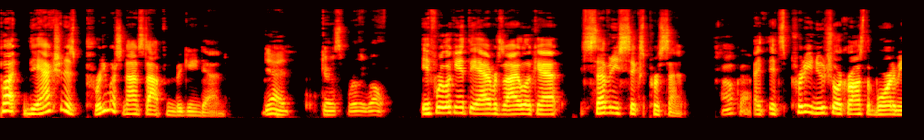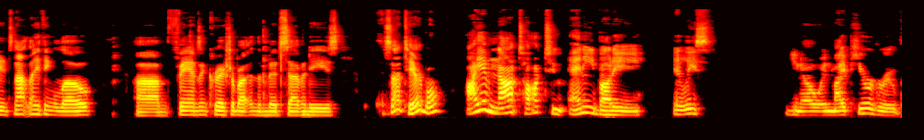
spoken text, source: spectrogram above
But the action is pretty much nonstop from beginning to end. Yeah, it goes really well. If we're looking at the average that I look at, 76%. Okay. It's pretty neutral across the board. I mean, it's not anything low. Um, fans and critics are about in the mid 70s. It's not terrible. I have not talked to anybody, at least, you know, in my peer group,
